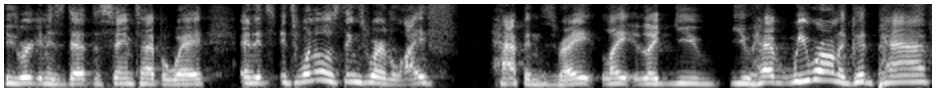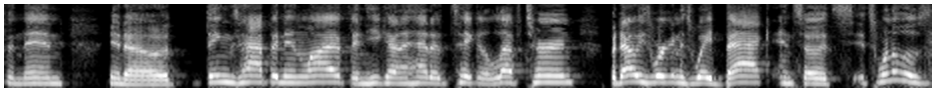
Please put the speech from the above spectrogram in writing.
he's working his debt the same type of way, and it's it's one of those things where life happens, right? Like like you you have we were on a good path, and then you know things happen in life, and he kind of had to take a left turn, but now he's working his way back, and so it's it's one of those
